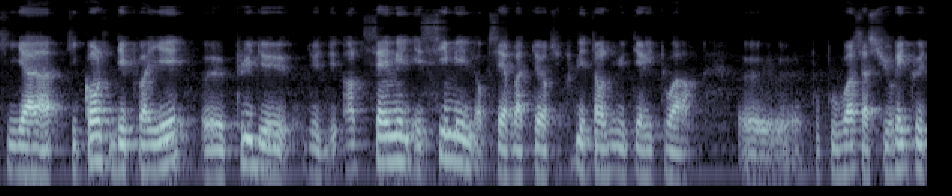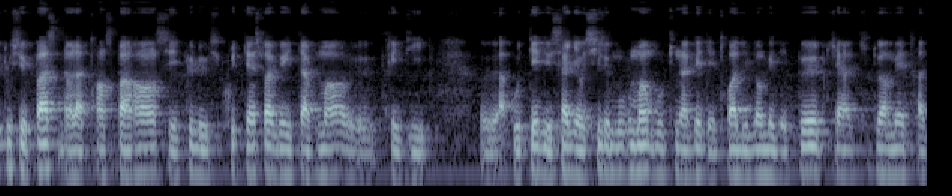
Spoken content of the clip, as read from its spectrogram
qui, a, qui compte déployer euh, plus de, entre 5 000 et 6 000 observateurs sur toute l'étendue du territoire pour pouvoir s'assurer que tout se passe dans la transparence et que le scrutin soit véritablement crédible. Euh, à côté de ça, il y a aussi le mouvement burkinabé des droits de l'homme et des peuples qui, doit mettre à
